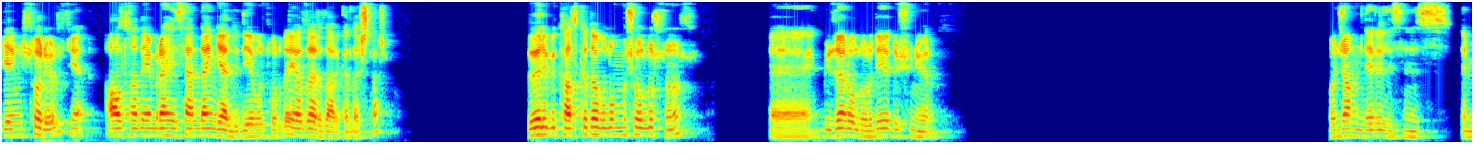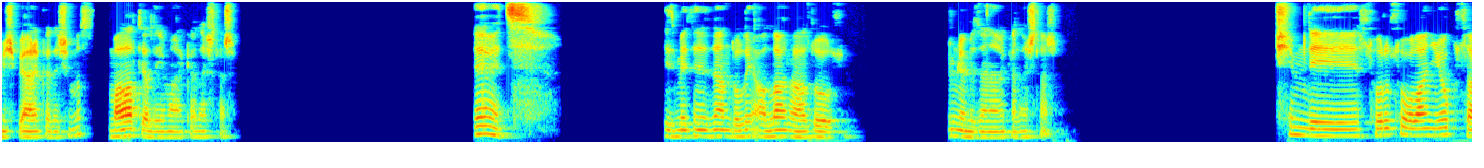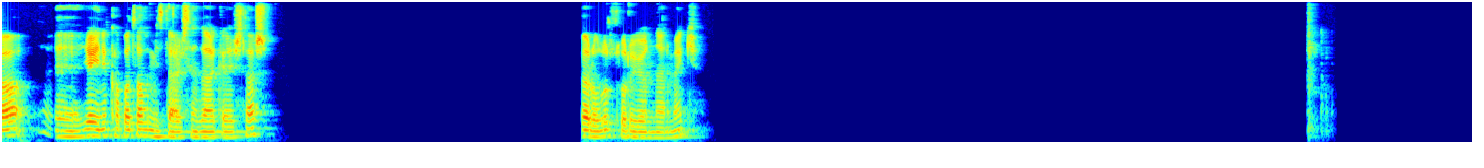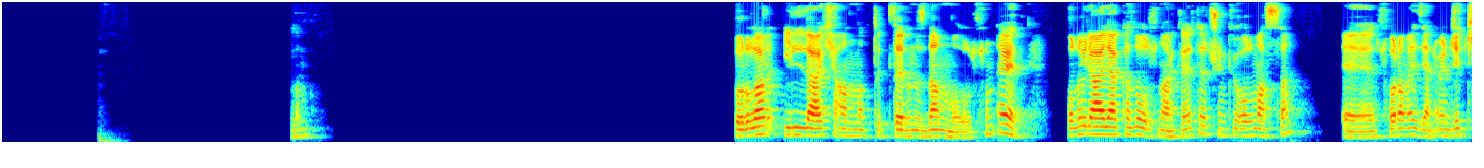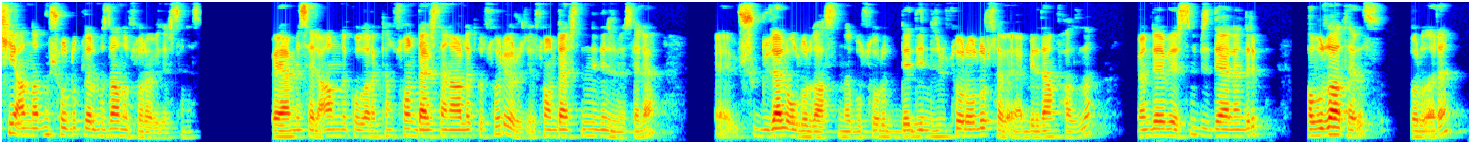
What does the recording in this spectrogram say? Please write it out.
Diyelim ki soruyoruz. Altına da Emrah Esen'den geldi diye bu soruda yazarız arkadaşlar. Böyle bir katkıda bulunmuş olursunuz. Eee, güzel olur diye düşünüyorum. Hocam nerelisiniz demiş bir arkadaşımız. Malatyalıyım arkadaşlar. Evet. Hizmetinizden dolayı Allah razı olsun. Cümlemizden arkadaşlar. Şimdi sorusu olan yoksa e, yayını kapatalım isterseniz arkadaşlar. Süper olur soru göndermek. Bakalım. Sorular illaki anlattıklarınızdan mı olsun? Evet. Konuyla alakalı olsun arkadaşlar. Çünkü olmazsa e, soramayız. Yani önceki anlatmış olduklarımızdan da sorabilirsiniz. Veya mesela anlık olaraktan son dersten ağırlıklı soruyoruz ya. Son ders dinlediniz mesela. E, şu güzel olurdu aslında bu soru dediğiniz bir soru olursa veya birden fazla gönderebilirsiniz. Biz değerlendirip havuza atarız soruları.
